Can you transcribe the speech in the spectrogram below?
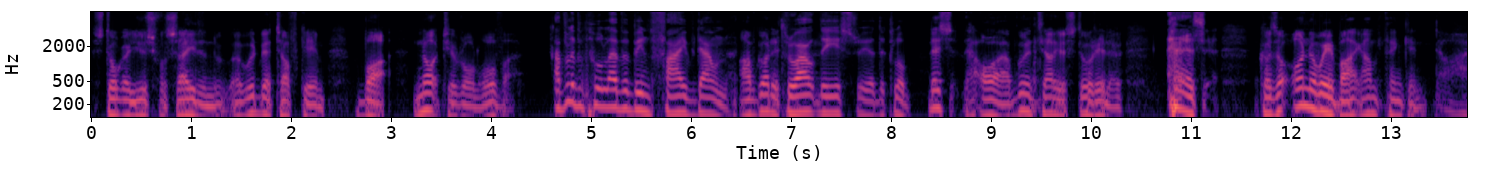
Stoke are a useful side and it would be a tough game, but not to roll over. Have Liverpool ever been five down I've got it. throughout the history of the club? this oh i'm going to tell you a story now. Because on the way back i'm thinking oh,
